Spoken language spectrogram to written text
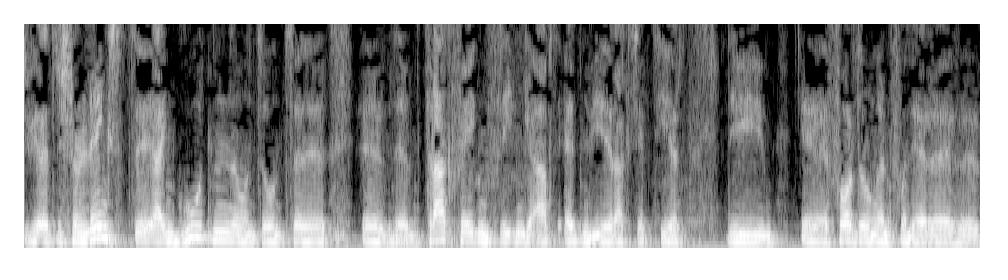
wir hätten schon längst äh, einen guten und, und äh, äh, tragfähigen Frieden gehabt, hätten wir akzeptiert die äh, Forderungen von der äh,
